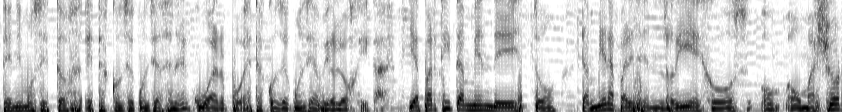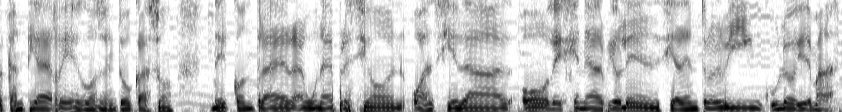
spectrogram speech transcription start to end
tenemos estos, estas consecuencias en el cuerpo, estas consecuencias biológicas. Y a partir también de esto, también aparecen riesgos, o, mayor cantidad de riesgos en todo caso, de contraer alguna depresión o ansiedad o de generar violencia dentro del vínculo y demás.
